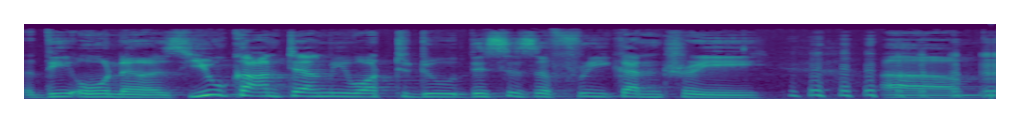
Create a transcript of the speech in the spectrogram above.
the owners, You can't tell me what to do. This is a free country. Um,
